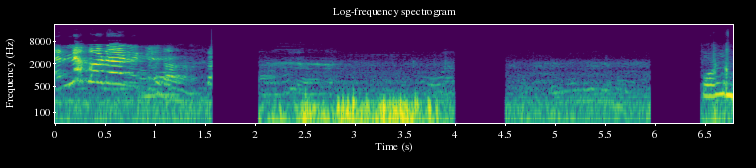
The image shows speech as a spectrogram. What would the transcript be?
എന്നെ കൂടെ അതാണ് അല്ലേ നീ അങ്ങോട്ട് പോയില്ലേ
